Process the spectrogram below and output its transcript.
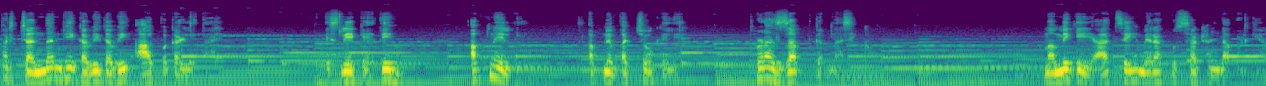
पर चंदन भी कभी कभी आग पकड़ लेता है। इसलिए कहती हूँ, अपने लिए, अपने बच्चों के लिए थोड़ा जब्त करना सीखो। मम्मी की याद से ही मेरा गुस्सा ठंडा पड़ गया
